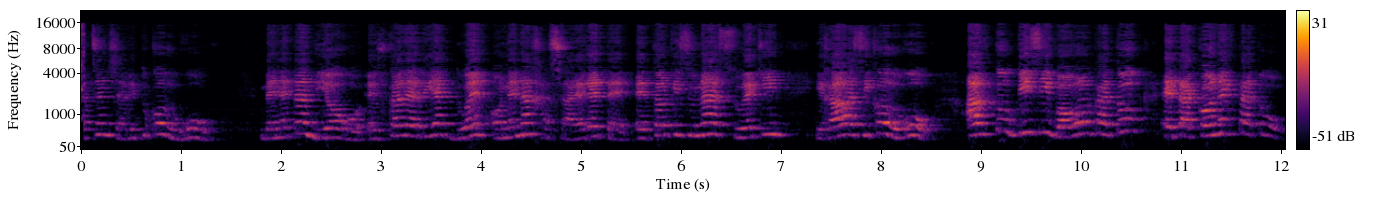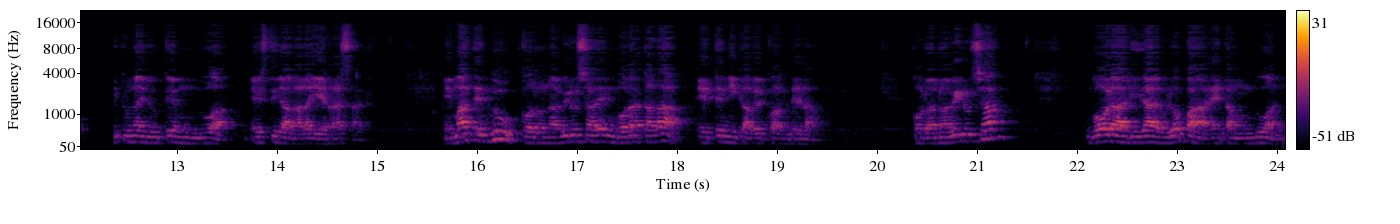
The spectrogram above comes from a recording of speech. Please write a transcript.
Batzen segituko dugu. Benetan diogu, Euskal Herriak duen onena jasaerete, etorkizuna zuekin igabaziko dugu. Hartu bizi gogolkatu eta konektatu. Ditu nahi dute mundua, ez dira garai errazak. Ematen du koronavirusaren gorakada etenik gabekoak dela. Koronavirusa gora ari da Europa eta munduan.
